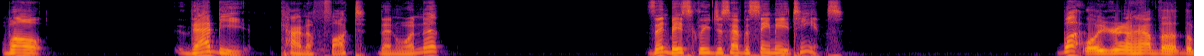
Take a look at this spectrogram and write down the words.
Well, that'd be kind of fucked then, wouldn't it? Then basically just have the same eight teams. What? Well, you're gonna have the the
